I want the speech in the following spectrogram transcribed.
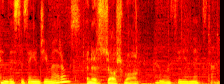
And this is Angie Meadows, And it's Josh Vaughn. and we'll see you next time.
